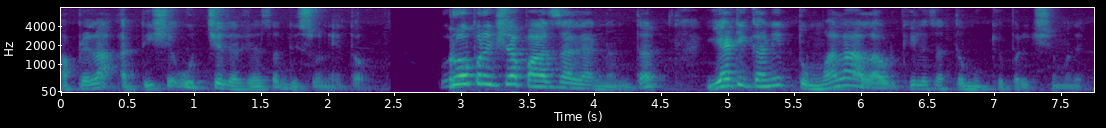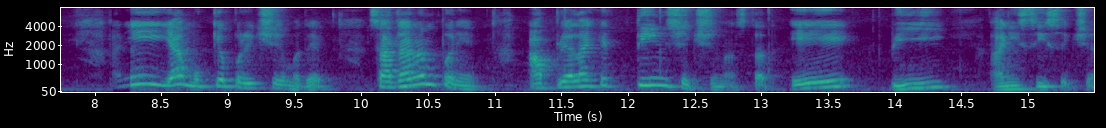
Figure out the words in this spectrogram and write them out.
आपल्याला अतिशय उच्च दर्जाचा दिसून येतो. पूर्वपरीक्षा पास झाल्यानंतर या ठिकाणी तुम्हाला अलाउड केलं जातं मुख्य परीक्षेमध्ये. आणि या मुख्य परीक्षेमध्ये साधारणपणे आपल्याला हे तीन सेक्शन असतात. ए बी आणि सी सेक्शन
